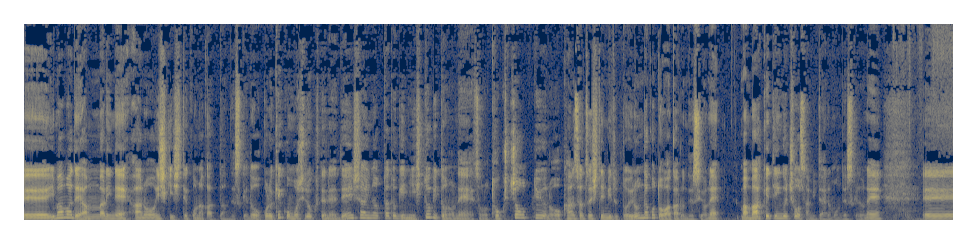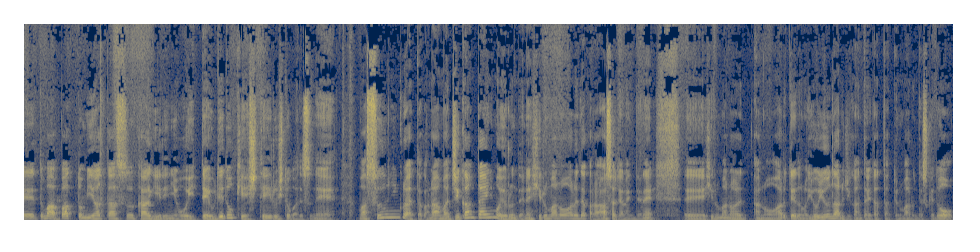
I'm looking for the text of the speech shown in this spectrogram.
えー、今まであんまりねあの意識してこなかったんですけどこれ結構面白くてね電車に乗った時に人々のねその特徴っていうのを観察してみるといろんなこと分かるんですよね。まあ、マーケティング調査みたいなもんですけどね。えー、と、まあ、バッと見渡す限りにおいて腕時計している人がですね、まあ、数人ぐらいやったかな、まあ、時間帯にもよるんでね。昼間のあれだから朝じゃないんでね、えー、昼間のあれあのある程度の余裕のある時間帯だったっていうのもあるんですけど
